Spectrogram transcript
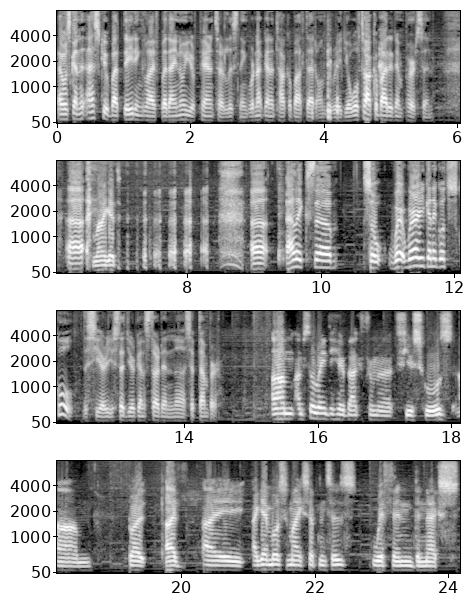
I was going to ask you about dating life, but I know your parents are listening. We're not going to talk about that on the radio. We'll talk about it in person. Uh, when I get. uh, Alex, um, so where where are you going to go to school this year? You said you're going to start in uh, September. Um, I'm still waiting to hear back from a few schools, um, but I've I I get most of my acceptances within the next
